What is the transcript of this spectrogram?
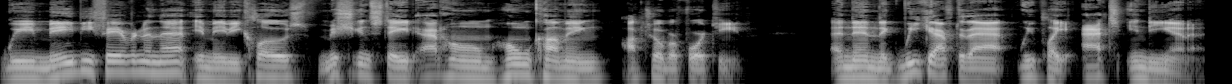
we may be favored in that. It may be close. Michigan State at home, homecoming, October 14th. And then the week after that, we play at Indiana.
